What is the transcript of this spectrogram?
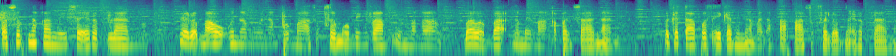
Papasok na kami sa eroplano. Pero mauuna munang pumasok sa moving ramp yung mga bababa na may mga kapansanan. Pagkatapos ay kami naman ang papasok sa loob ng eroplano.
